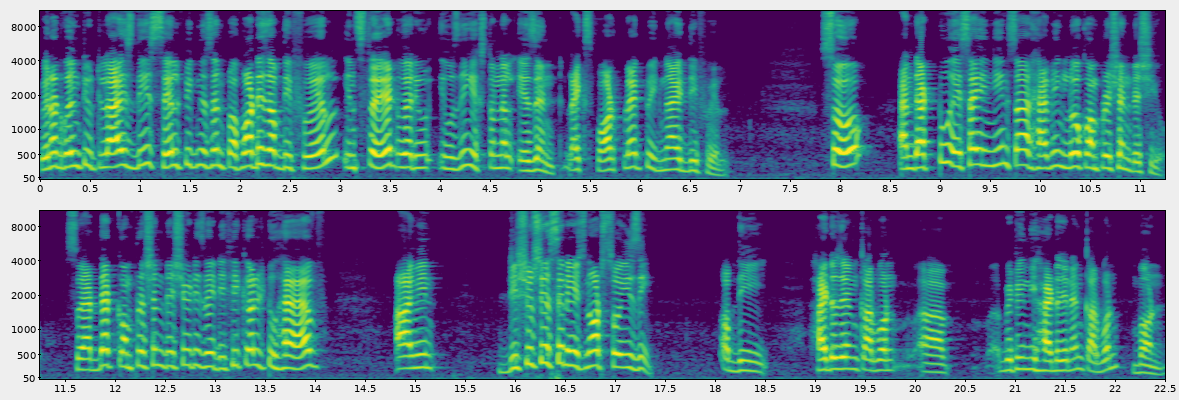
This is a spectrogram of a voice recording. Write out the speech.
we are not going to utilize the self ignition properties of the fuel instead we are using external agent like spark plug to ignite the fuel. So, and that two SI engines are having low compression ratio. So, at that compression ratio it is very difficult to have I mean dissociation is not so easy of the hydrogen carbon uh, between the hydrogen and carbon bond.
